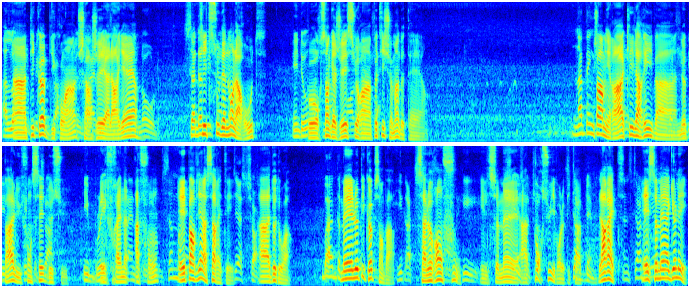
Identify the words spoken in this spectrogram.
un pick-up du coin, chargé à l'arrière, quitte soudainement la route pour s'engager sur un petit chemin de terre. Par miracle, il arrive à ne pas lui foncer dessus. Il freine à fond et parvient à s'arrêter, à deux doigts. Mais le pick-up s'en va, ça le rend fou, il se met à poursuivre le pick-up, l'arrête et se met à gueuler.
